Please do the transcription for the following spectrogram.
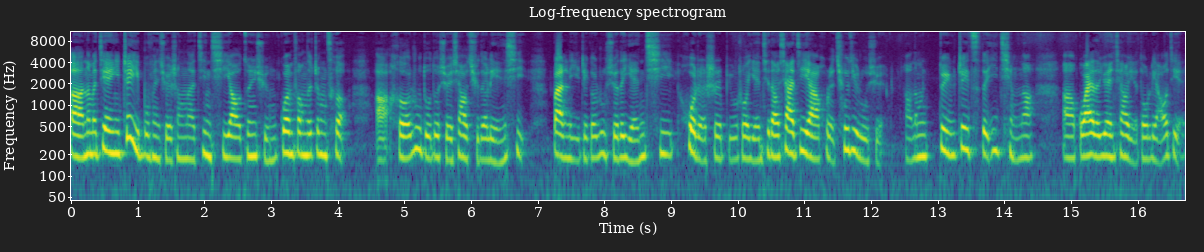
呃，那么建议这一部分学生呢，近期要遵循官方的政策啊，和入读的学校取得联系，办理这个入学的延期，或者是比如说延期到夏季啊，或者秋季入学啊。那么对于这次的疫情呢，呃，国外的院校也都了解，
